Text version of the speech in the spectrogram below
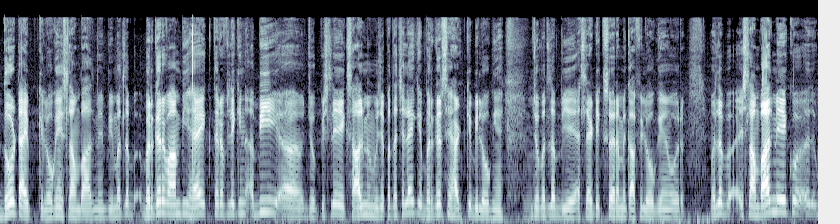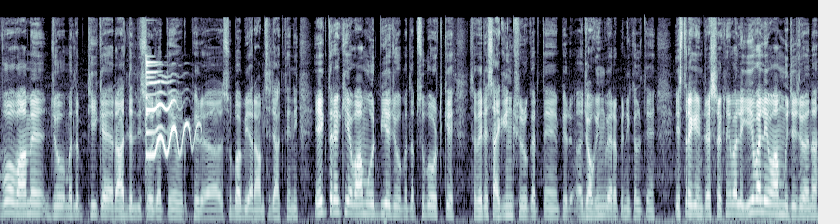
दो टाइप के लोग हैं इस्लामाबाद में भी मतलब बर्गर अवाम भी है एक तरफ़ लेकिन अभी जो पिछले एक साल में मुझे पता चला है कि बर्गर से हट के भी लोग हैं जो मतलब ये एथलेटिक्स वगैरह में काफ़ी लोग हैं और मतलब इस्लामाबाद में एक वो अवाम है जो मतलब ठीक है रात जल्दी सो जाते हैं और फिर सुबह भी आराम से जागते नहीं। एक तरह की आवाम और भी है जो मतलब सुबह उठ के सवेरे साइकिलिंग शुरू करते हैं, फिर जॉगिंग वगैरह पे निकलते हैं। इस तरह के इंटरेस्ट रखने वाले ये वाले अवाम मुझे जो है ना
